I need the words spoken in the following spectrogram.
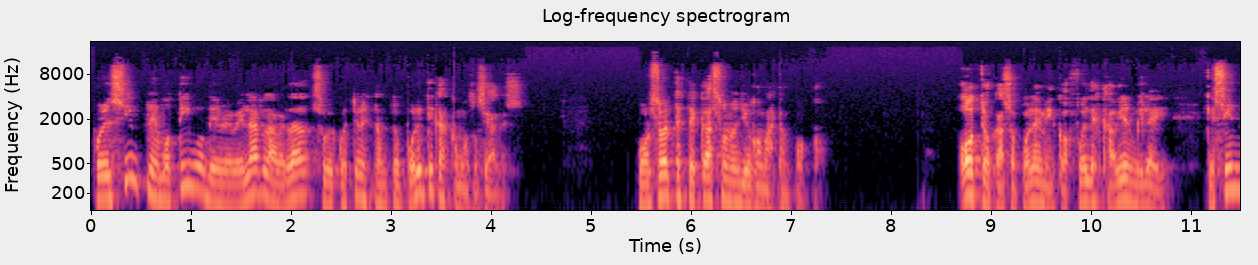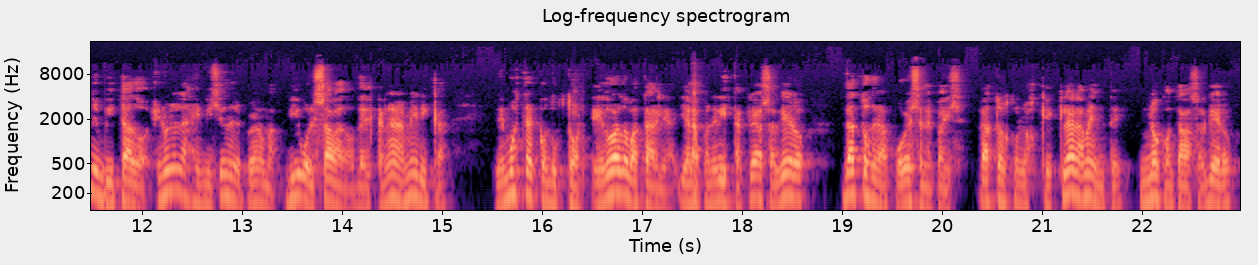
por el simple motivo de revelar la verdad sobre cuestiones tanto políticas como sociales. Por suerte este caso no llegó más tampoco. Otro caso polémico fue el de Javier Milei, que siendo invitado en una de las emisiones del programa Vivo el Sábado del Canal América, le muestra al conductor Eduardo Bataglia y a la panelista Clara Salguero datos de la pobreza en el país, datos con los que claramente no contaba Salguero,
